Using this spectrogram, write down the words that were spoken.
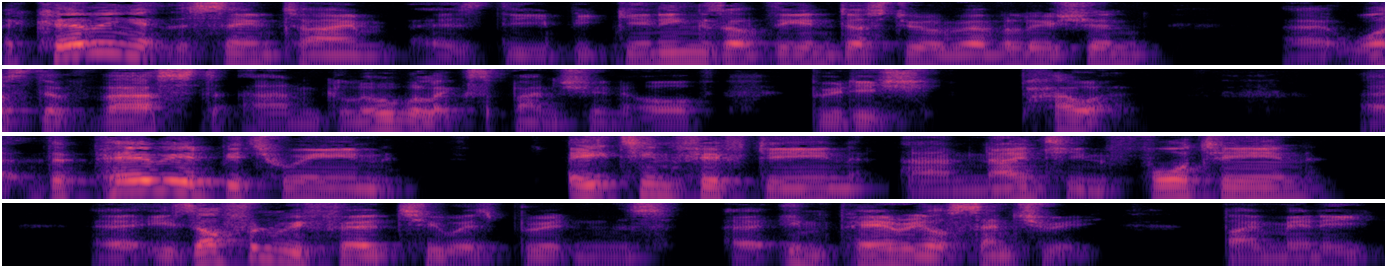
Occurring at the same time as the beginnings of the Industrial Revolution uh, was the vast and global expansion of British power. Uh, the period between 1815 and 1914 uh, is often referred to as Britain's uh, imperial century by many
